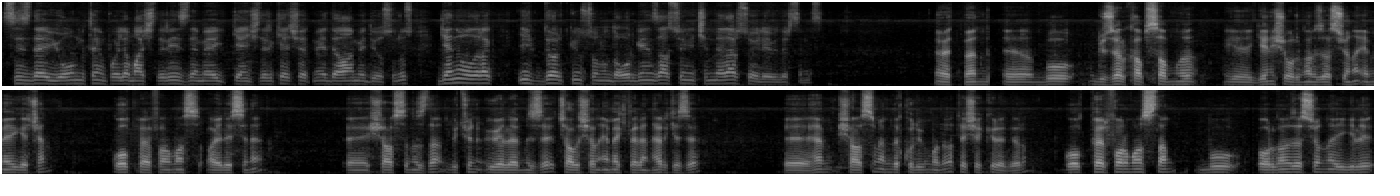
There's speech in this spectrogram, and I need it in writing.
Siz de yoğun bir tempoyla maçları izlemeye, gençleri keşfetmeye devam ediyorsunuz. Genel olarak ilk 4 gün sonunda organizasyon için neler söyleyebilirsiniz? Evet ben e, bu güzel kapsamlı e, geniş organizasyona emeği geçen Gold Performans ailesine e, şahsınızda bütün üyelerinize, çalışan, emek veren herkese e, hem şahsım hem de kulübüm adına teşekkür ediyorum. Gold Performans'tan bu organizasyonla ilgili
